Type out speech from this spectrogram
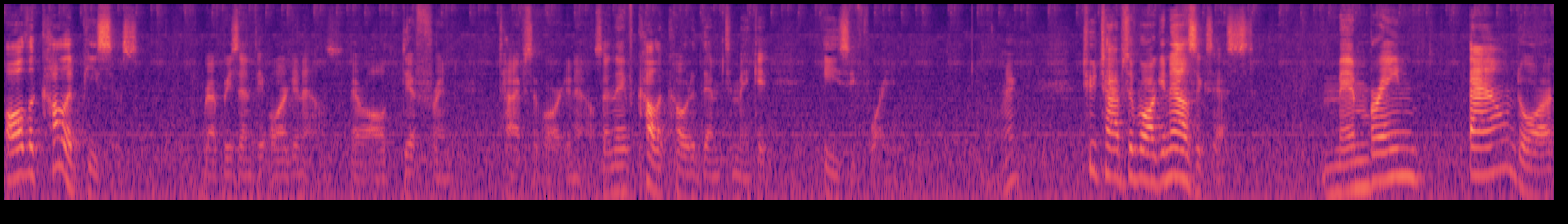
All the colored pieces represent the organelles. They're all different types of organelles, and they've color-coded them to make it easy for you. Right? Two types of organelles exist. Membrane bound or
